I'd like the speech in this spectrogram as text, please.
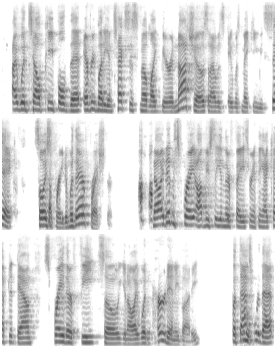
I would tell people that everybody in Texas smelled like beer and nachos, and I was it was making me sick. So I sprayed them with air freshener now I didn't spray obviously in their face or anything. I kept it down, spray their feet so you know I wouldn't hurt anybody. But that's Ooh. where that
